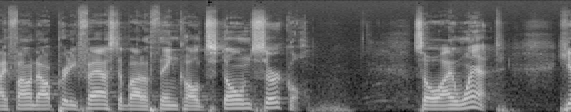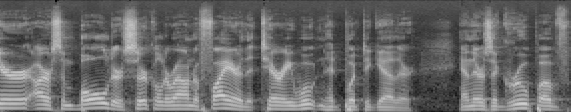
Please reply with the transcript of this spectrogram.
I found out pretty fast about a thing called Stone Circle. So I went. Here are some boulders circled around a fire that Terry Wooten had put together. And there's a group of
